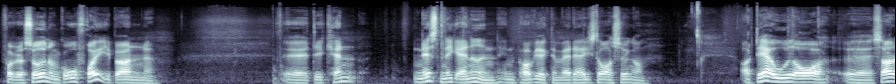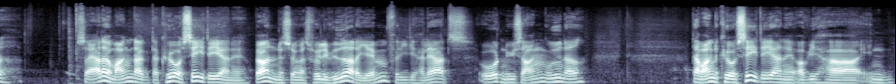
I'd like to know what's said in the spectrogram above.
får vi jo sået nogle gode frø i børnene. Øh, det kan næsten ikke andet end, end påvirke dem, hvad det er, de står og synger. Og derudover, øh, så, så er der jo mange, der, der køber CD'erne. Børnene synger selvfølgelig videre derhjemme, fordi de har lært otte nye sange udenad. Der er mange, der køber CD'erne, og vi har en,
